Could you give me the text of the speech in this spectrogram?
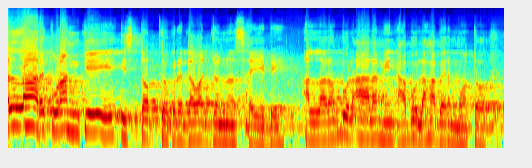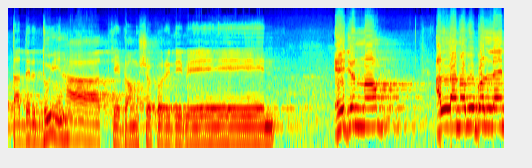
আল্লাহর কোরআনকে স্তব্ধ করে দেওয়ার জন্য সাইবে আল্লাহ রব্বুল আলমিন আবুল আহাবের মতো তাদের দুই হাতকে ধ্বংস করে দিবেন। এই জন্য আল্লাহ নবী বললেন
